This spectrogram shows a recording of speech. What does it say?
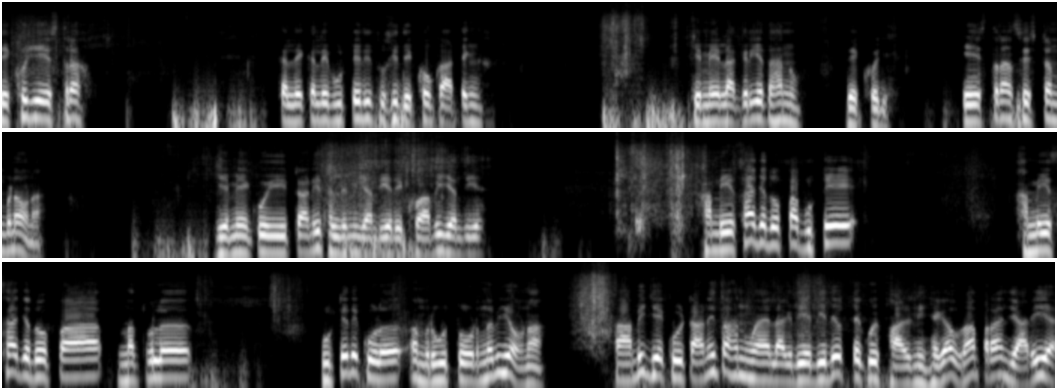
ਦੇਖੋ ਜੀ ਇਸ ਤਰ੍ਹਾਂ। ਕੱਲੇ ਕੱਲੇ ਬੂਟੇ ਦੀ ਤੁਸੀਂ ਦੇਖੋ ਕਟਿੰਗ ਕਿਵੇਂ ਲੱਗ ਰਹੀ ਹੈ ਤੁਹਾਨੂੰ? ਦੇਖੋ ਜੀ। ਇਸ ਤਰ੍ਹਾਂ ਸਿਸਟਮ ਬਣਾਉਣਾ। ਜਿਵੇਂ ਕੋਈ ਟਾਹਣੀ ਥੱਲੇ ਨੂੰ ਜਾਂਦੀ ਹੈ, ਦੇਖੋ ਆ ਵੀ ਜਾਂਦੀ ਹੈ। ਹਮੇਸ਼ਾ ਜਦੋਂ ਆਪਾਂ ਬੂਟੇ ਹਮੇਸ਼ਾ ਜਦੋਂ ਆਪਾਂ ਮਤਲਬ ਬੂਟੇ ਦੇ ਕੋਲ ਅਮਰੂਦ ਤੋੜਨ ਵੀ ਆਉਣਾ, ਤਾਂ ਵੀ ਜੇ ਕੋਈ ਟਾਹਣੀ ਤੁਹਾਨੂੰ ਐ ਲੱਗਦੀ ਹੈ ਵੀ ਇਹਦੇ ਉੱਤੇ ਕੋਈ ਫਲ ਨਹੀਂ ਹੈਗਾ, ਉਰਾਂ ਪਰਾਂ ਜਾ ਰਹੀ ਆ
